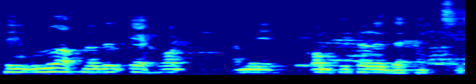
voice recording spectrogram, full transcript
সেইগুলো আপনাদেরকে এখন আমি কম্পিউটারে দেখাচ্ছি।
